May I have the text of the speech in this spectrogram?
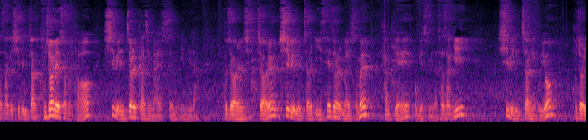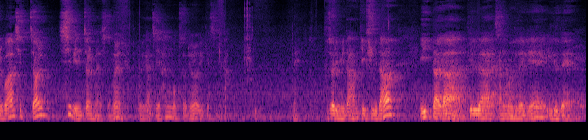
사사기 11장 9절에서부터 11절까지 말씀입니다. 9절, 10절, 11절 이 세 절 말씀을 함께 보겠습니다. 사사기 11장이고요. 9절과 10절, 11절 말씀을 우리 같이 한 목소리로 읽겠습니다. 네. 9절입니다. 함께 읽습니다. 이따가 길르앗 장로들에게 이르되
